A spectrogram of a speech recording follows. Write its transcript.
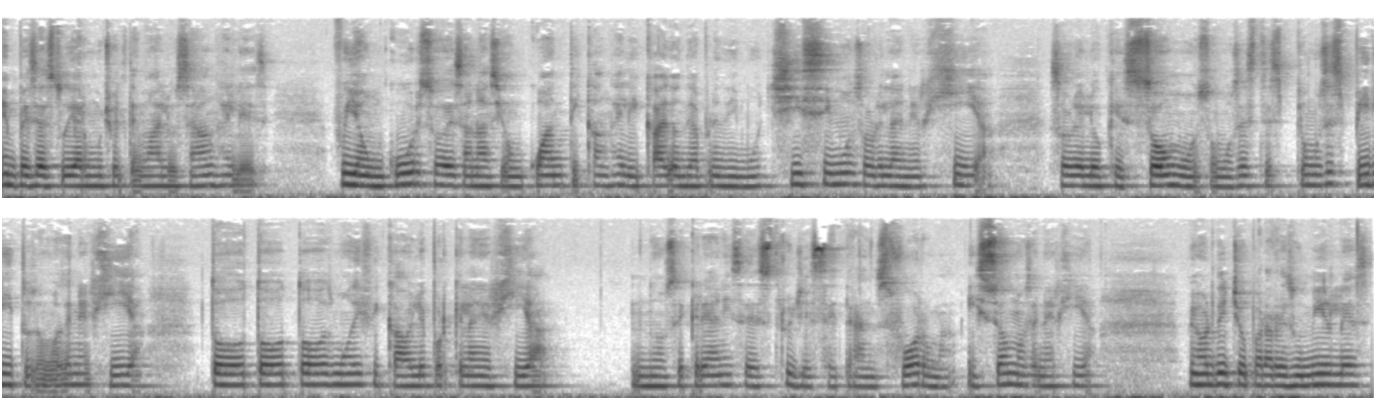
Empecé a estudiar mucho el tema de los ángeles, Fui a un curso de sanación cuántica angelical donde aprendí muchísimo sobre la energía, sobre lo que somos, somos, este, somos espíritu, somos energía, todo, todo, todo es modificable porque la energía no se crea ni se destruye, se transforma y somos energía. Mejor dicho, para resumirles,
